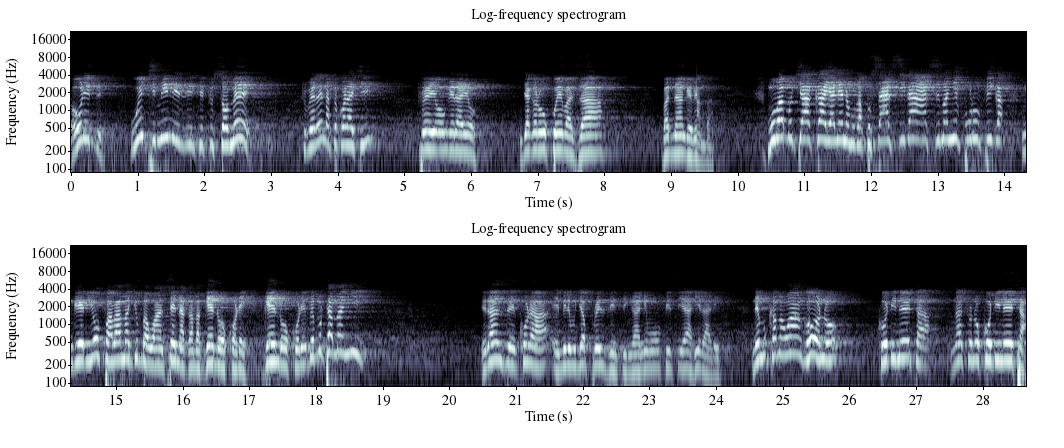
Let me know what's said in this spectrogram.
Owulidde? Which means nti tusome tubeere nga tukola ki? Tweyongerayo. Njagala okwebaza bannange bamba muba mukyakaaya neno mubakusaasira simanyi fulufiga. Ng'eriyofu ab'amajuba wansi eno agamba genda okole genda okole. Bwe mutamanyi. Era nze nkola emirimu gya pulezidenti nga ndi mu ofiisi ya hirale ne mukama wange ono coordinator national coordinator.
